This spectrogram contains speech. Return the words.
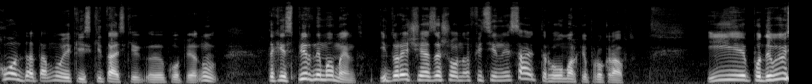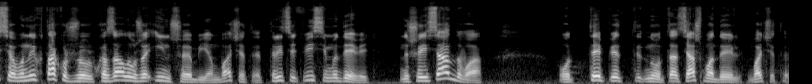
Honda, там, ну якийсь китайський е, копія. Ну, такий спірний момент. І, до речі, я зайшов на офіційний сайт торгової марки ProCraft і подивився, вони також вказали вже інший об'єм, бачите? 38,9. Не 62, От Т5, ну, ця ж модель, бачите,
